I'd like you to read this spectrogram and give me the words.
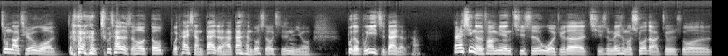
重到其实我 出差的时候都不太想带着它，但很多时候其实你又不得不一直带着它。但是性能方面，其实我觉得其实没什么说的，就是说。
